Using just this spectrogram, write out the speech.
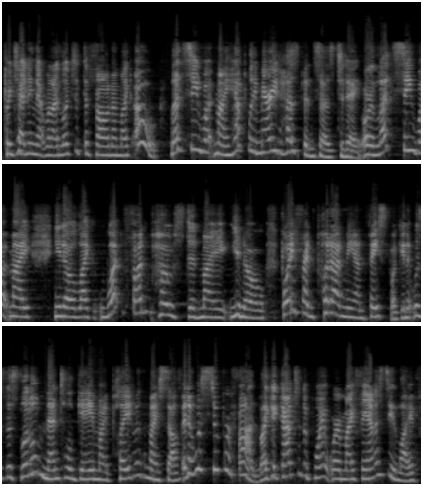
pretending that when I looked at the phone, I'm like, oh, let's see what my happily married husband says today. Or let's see what my, you know, like what fun post did my, you know, boyfriend put on me on Facebook. And it was this little mental game I played with myself. And it was super fun. Like it got to the point where my fantasy life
